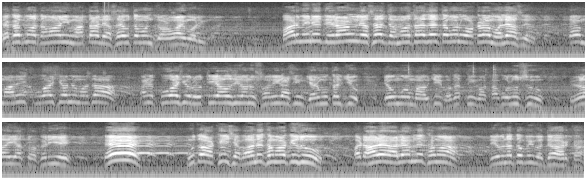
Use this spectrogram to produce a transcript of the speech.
જગતમાં તમારી માતા લેશે એવું તમને જણવાય મળ્યું. બાર મહિને દિરાણું લેશે જમા થાય છે તમને ઓકડા મળ્યા છે. તે મારી કુવાસીઓને મજા અને કુવાસીઓ રોતી આવશે અને શનિ રાશિ ઘેર મોકલજો. એવું હું માવજી ભગતની માતા બોલું છું. વેળાયા તો કરીએ. એ હું તો આખી સભાને ખમા કીધું. અઢારે આલેમને ખમા. દેવના તો ભાઈ બધા હરખા.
